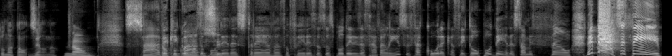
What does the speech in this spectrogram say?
Dona Todiana. Não. Chave Não, que guarda o poder das trevas, ofereça seus poderes a essa valente Sakura que aceitou o poder desta missão. Liberte-se!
